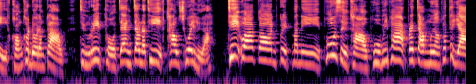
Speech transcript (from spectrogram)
4 ของคอนโดดังกล่าว จึงรีบโทรแจ้งเจ้าหน้าที่เข้าช่วยเหลือทิวากรกฤตมณี ผู้สื่อข่าวภูมิภาคประจำเมืองพัทยา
